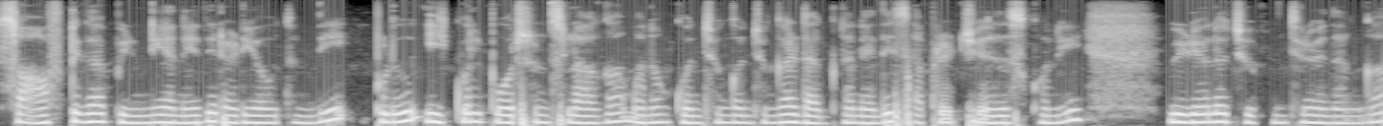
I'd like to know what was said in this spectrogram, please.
సాఫ్ట్గా పిండి అనేది రెడీ అవుతుంది. ఇప్పుడు ఈక్వల్ పోర్షన్స్ లాగా మనం కొంచెం కొంచెంగా డగ్ అనేది సపరేట్ చేసుకొని వీడియోలో చూపించిన విధంగా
